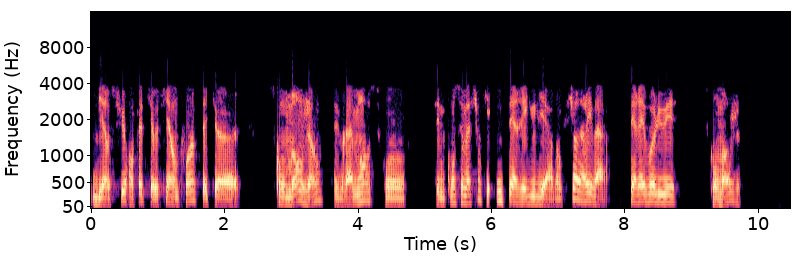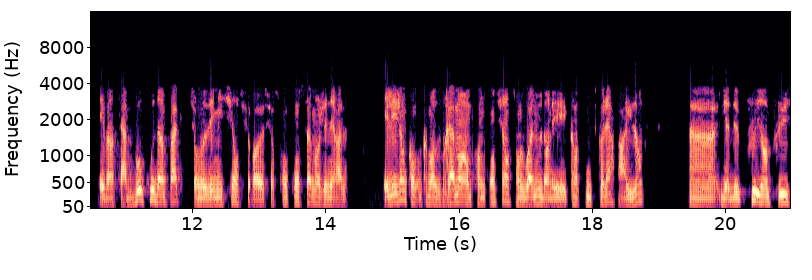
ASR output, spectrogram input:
Bien sûr. En fait, il y a aussi un point, c'est que ce qu'on mange, hein, c'est vraiment ce qu'on, c'est une consommation qui est hyper régulière. Donc, si on arrive à faire évoluer ce qu'on mange, eh ben, ça a beaucoup d'impact sur nos émissions, sur, euh, sur ce qu'on consomme en général. Et les gens commencent vraiment à en prendre conscience. On le voit, nous, dans les cantines scolaires, par exemple. Euh, il y a de plus en plus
